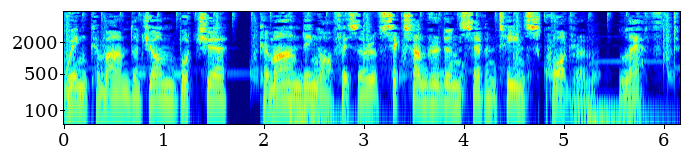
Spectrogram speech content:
Wing Commander John Butcher, commanding officer of 617 Squadron, left,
